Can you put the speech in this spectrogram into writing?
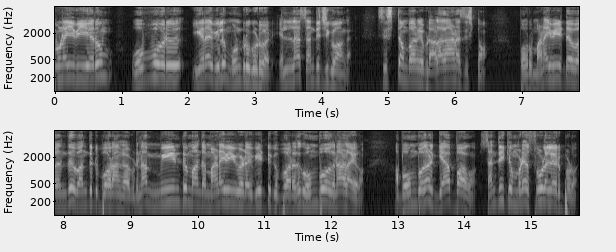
துணைவியரும் ஒவ்வொரு இரவிலும் ஒன்று கூடுவார். எல்லாம் சந்திச்சுக்குவாங்க. சிஸ்டம் பாருங்கள் இப்படி அழகான சிஸ்டம் இப்போ ஒரு மனைவியிட்ட வந்து வந்துட்டு போகிறாங்க அப்படின்னா மீண்டும் அந்த மனைவியோட வீட்டுக்கு போகிறதுக்கு ஒம்பது நாள் ஆயிரும். அப்போ ஒம்பது நாள் கேப் ஆகும். சந்திக்க முடியாத சூழல் ஏற்படும்.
